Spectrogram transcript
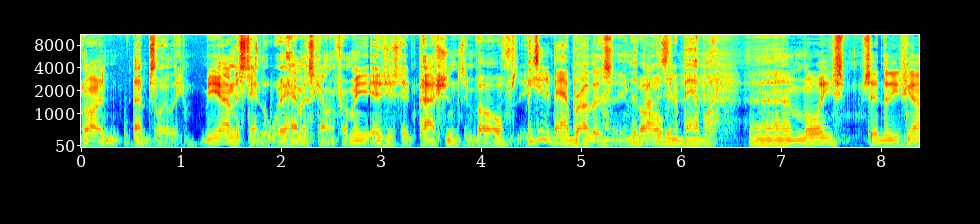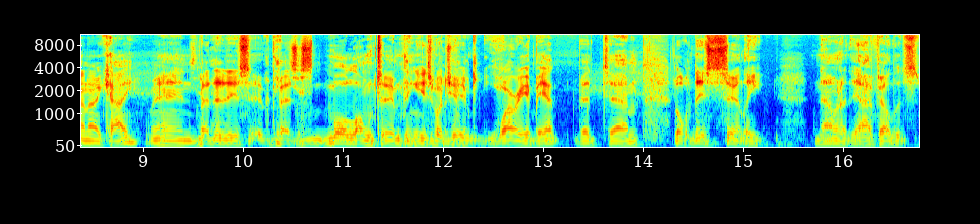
Right, absolutely. You understand look, where Hammer's coming from. He, as you said, passion's involved. He's in a bad way. Brothers mate. involved. The brother's in a bad way. Um, well, he's said that he's going okay, and but it is, but just- more long term thing is what you Yeah. worry about. But um, look, there's certainly no one at the AFL that's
